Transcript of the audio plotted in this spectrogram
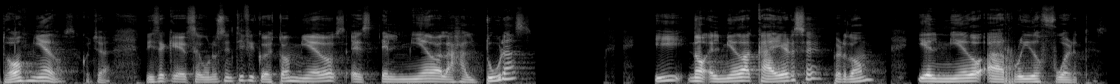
Dos miedos, escucha. Dice que según los científicos, estos miedos es el miedo a las alturas y, no, el miedo a caerse, perdón, y el miedo a ruidos fuertes.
